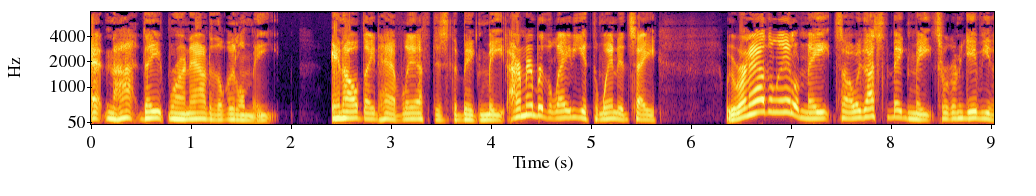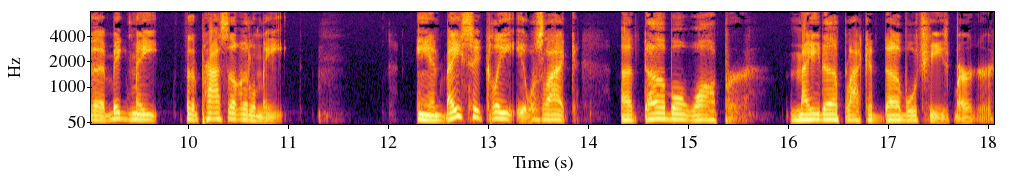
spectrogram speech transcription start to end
at night they'd run out of the little meat. And all they'd have left is the big meat. I remember the lady at the window would say, We run out of the little meat, so we got the big meat, so we're gonna give you the big meat for the price of the little meat. And basically it was like a double whopper made up like a double cheeseburger.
